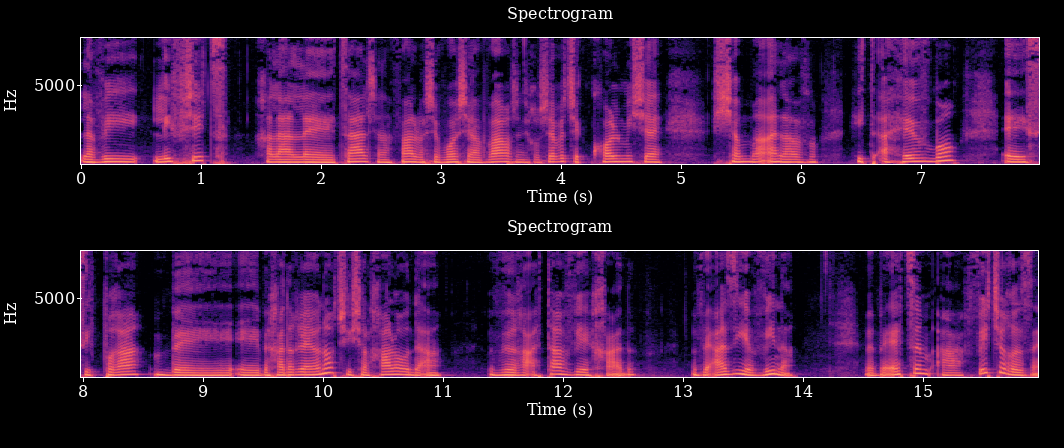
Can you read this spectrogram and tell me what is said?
לביא ליפשיץ, חלל אה, צה"ל שנפל בשבוע שעבר, שאני חושבת שכל מי ששמע עליו התאהב בו, אה, סיפרה אה, באחד הראיונות שהיא שלחה לו הודעה וראתה V1, ואז היא הבינה. ובעצם הפיצ'ר הזה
